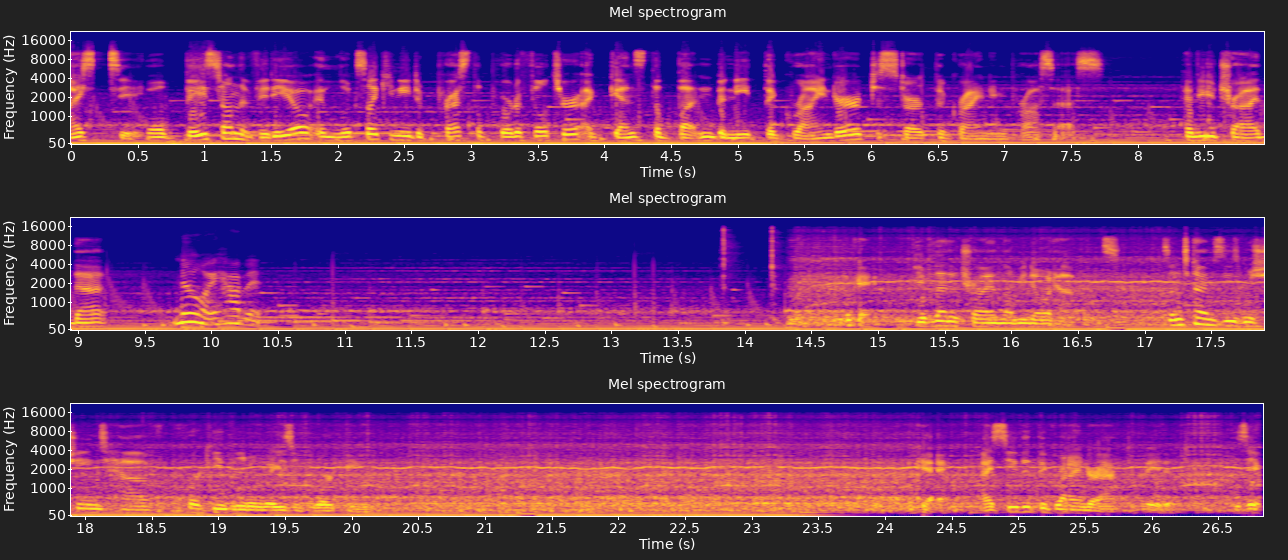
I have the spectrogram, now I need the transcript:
I see. Well, based on the video, it looks like you need to press the portafilter against the button beneath the grinder to start the grinding process. Have you tried that? No, I haven't. Give that a try and let me know what happens. Sometimes these machines have quirky little ways of working. Okay, I see that the grinder activated. Is it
